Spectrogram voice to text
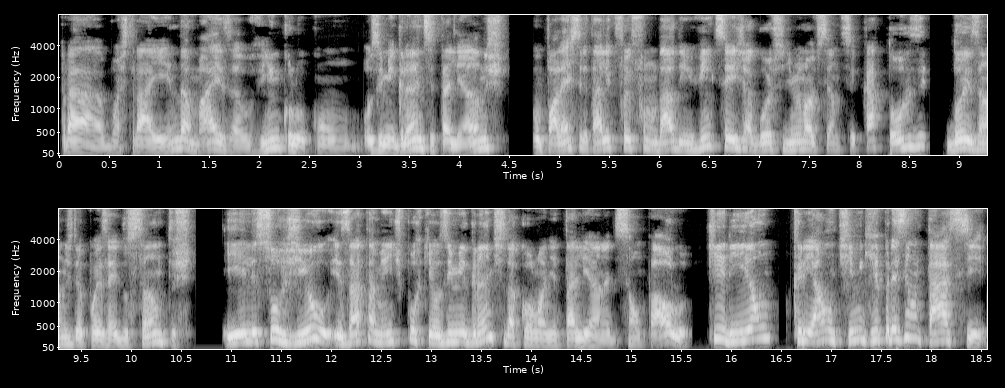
para mostrar ainda mais o vínculo com os imigrantes italianos. O Palestra Itália foi fundado em 26 de agosto de 1914, dois anos depois aí do Santos, e ele surgiu exatamente porque os imigrantes da colônia italiana de São Paulo queriam criar um time que representasse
